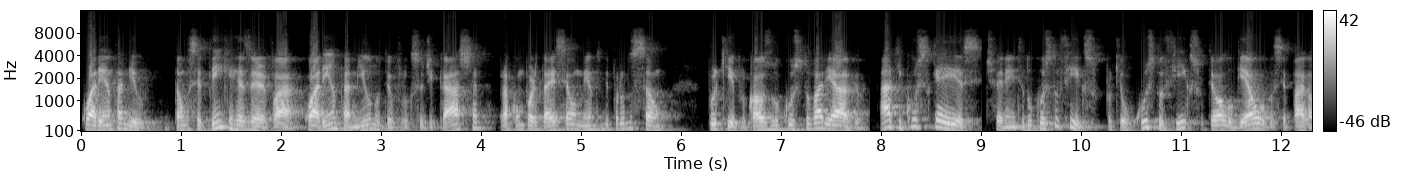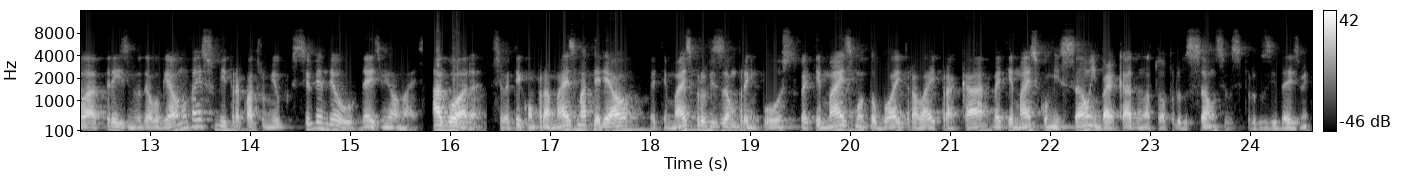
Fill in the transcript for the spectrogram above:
40 mil. Então você tem que reservar 40 mil no teu fluxo de caixa para comportar esse aumento de produção. Por quê? Por causa do custo variável. Ah, que custo que é esse? Diferente do custo fixo, porque o custo fixo, o teu aluguel, você paga lá 3 mil de aluguel, não vai subir para 4 mil porque você vendeu 10 mil a mais. Agora, você vai ter que comprar mais material, vai ter mais provisão para imposto, vai ter mais motoboy para lá e para cá, vai ter mais comissão embarcada na tua produção, se você produzir 10 mil.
